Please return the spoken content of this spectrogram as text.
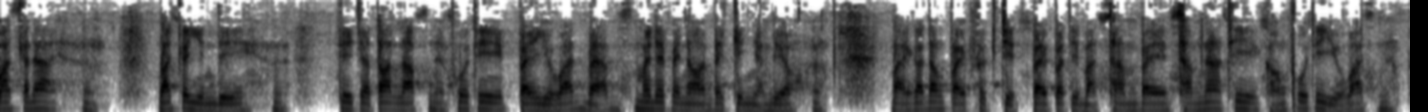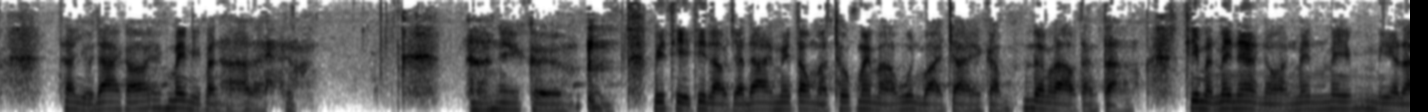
วัดก็ได้ วัดก็ยินดีที่จะต้อนรับเนี่ยผู้ที่ไปอยู่วัดแบบไม่ได้ไปนอนไปกินอย่างเดียวไปก็ต้องไปฝึกจิตไปปฏิบัติธรรมไปทำหน้าที่ของผู้ที่อยู่วัด ถ้าอยู่ได้ก็ไม่มีปัญหาอะไรนี่คือวิธีที่เราจะได้ไม่ต้องมาทุกข์ไม่มาวุ่นวายใจกับเรื่องราวต่างๆ ที่มันไม่แน่นอนไม่ไม่มีอะไร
